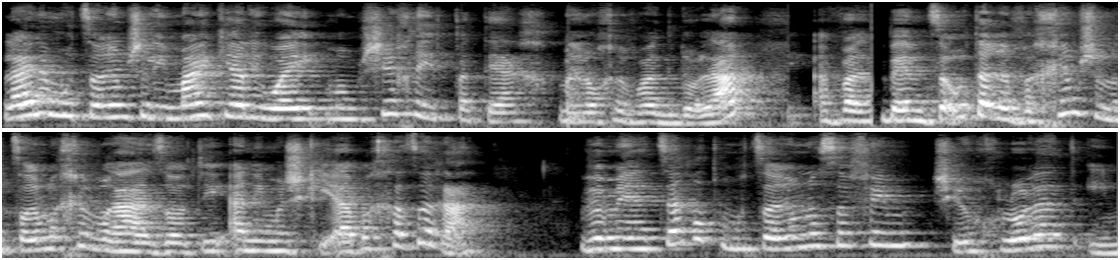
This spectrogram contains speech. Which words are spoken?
ליין המוצרים שלי מיי קרלי ווי ממשיך להתפתח, אני לא חברה גדולה, אבל באמצעות הרווחים שנוצרים לחברה הזאת, אני משקיעה בחזרה, ומייצרת מוצרים נוספים שיוכלו להתאים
